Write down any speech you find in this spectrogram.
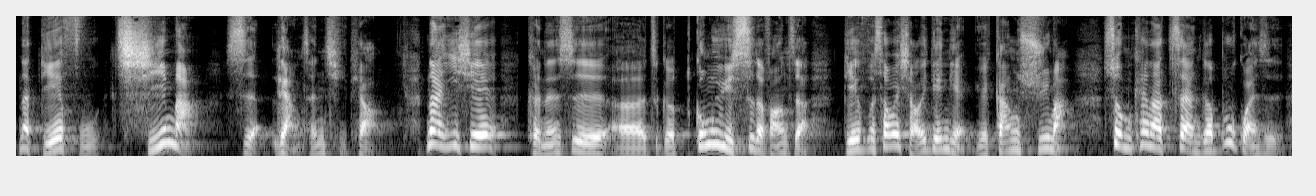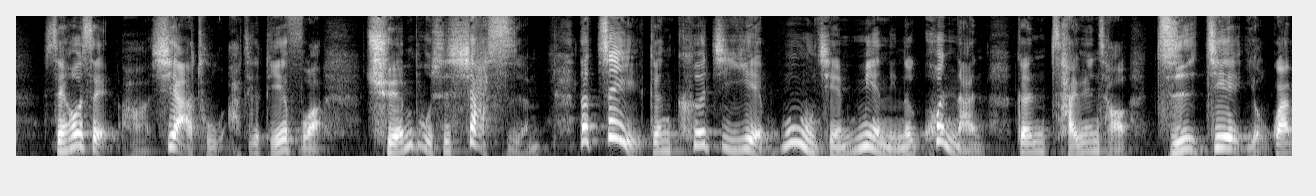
那跌幅起码是两成起跳。那一些可能是呃这个公寓式的房子，跌幅稍微小一点点，因为刚需嘛。所以我们看到整个不管是 San Jose 啊、西雅图啊，这个跌幅啊，全部是吓死人。那这也跟科技业目前面临的困难跟裁员潮直接有关。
